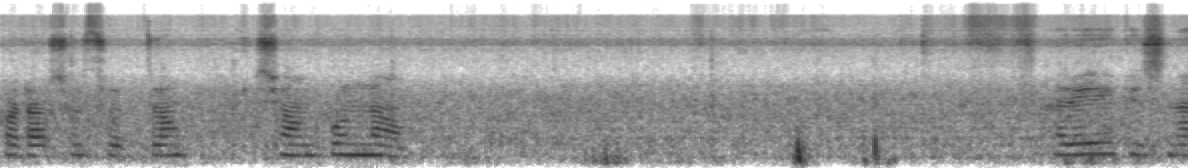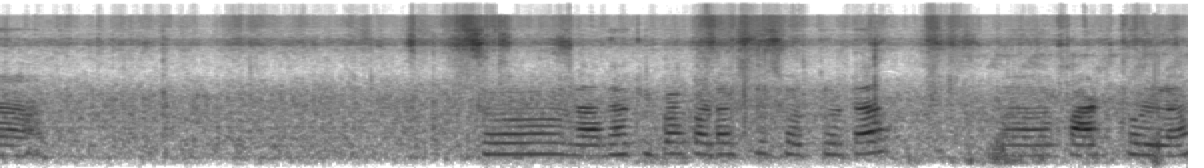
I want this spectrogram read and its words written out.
কটাক্ষ সত্যম সম্পূর্ণ। হরে কৃষ্ণা। তো রাধা কৃপা কটাক্ষ সত্যটা পাঠ করলাম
